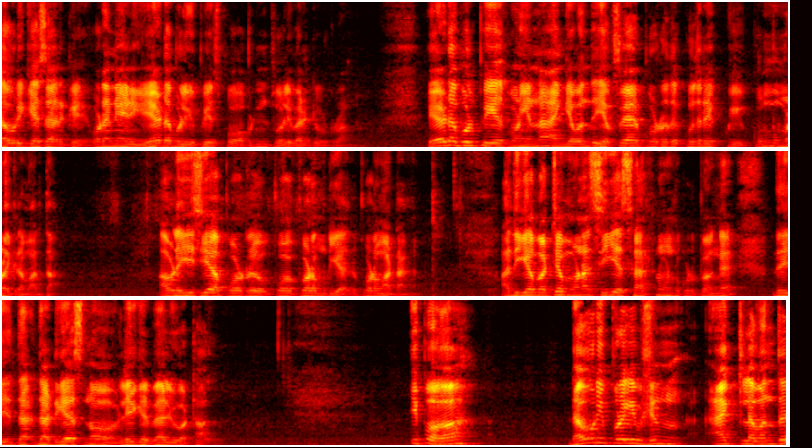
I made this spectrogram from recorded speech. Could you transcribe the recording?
டவுரி கேஸாக இருக்குது உடனே நீங்கள் ஏடபிள்யூபிஎஸ் போ அப்படின்னு சொல்லி விரட்டி விட்ருவாங்க ஏடபிள்யூபிஎஸ் போனீங்கன்னா அங்கே வந்து எஃப்ஐஆர் போடுறது குதிரை கொம்பு முளைக்கிற மாதிரி தான். அவ்வளோ ஈஸியாக போடுற போ போட முடியாது போட மாட்டாங்க. அதிகபட்சம் போனால் சிஎஸ்ஆர்னு ஒன்று கொடுப்பாங்க. That years no legal value at all இப்போ டவுரி ப்ரொஹிபிஷன் ஆக்டில் வந்து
